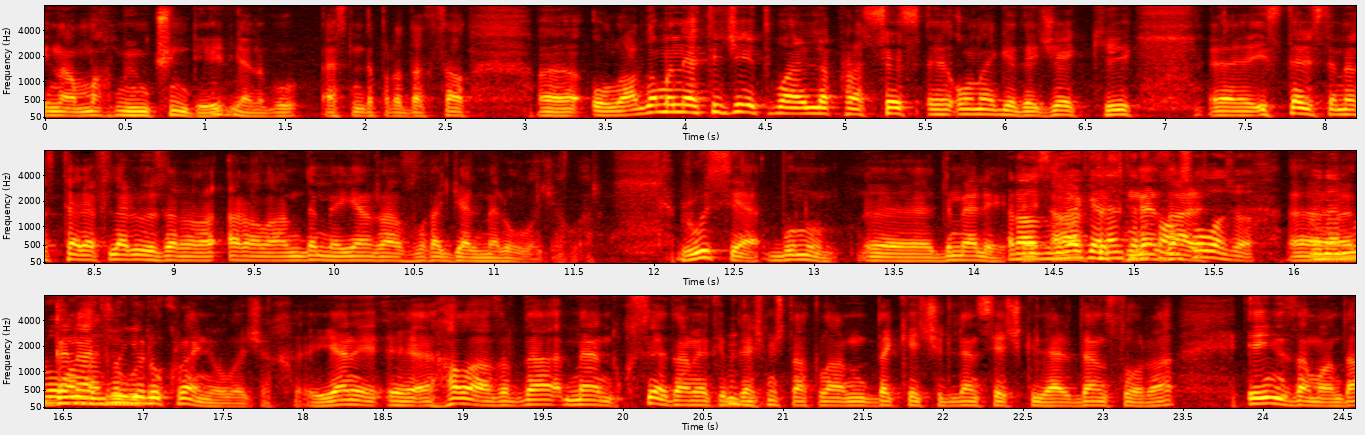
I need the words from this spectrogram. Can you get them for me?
inanmaq mümkün deyil. Yəni bu əslində paradoksal olardı, amma nəticə etibarilə proses ə, ona gedəcək ki, ə, istər-istəməz tərəflər öz ara- aralarında müəyyən razılığa gəlməli olacaqlar. Rusiya bunun ə, deməli razılığa gələn tərəf hansı olacaq? Önəmli olan məncə görə. Ukrayna olacaq. Yəni e, hal-hazırda mən xüsusilə Amerika Birləşmiş Ştatlarında keçirilən seçkilərdən sonra eyni zamanda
